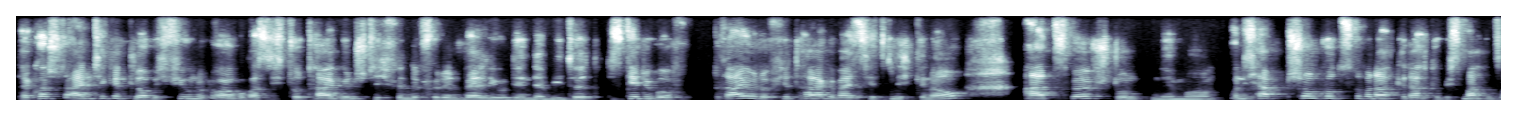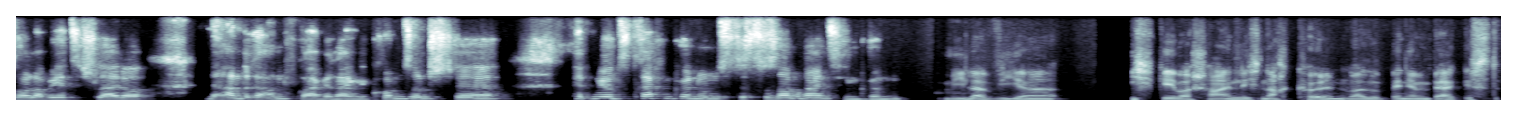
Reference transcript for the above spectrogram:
Da kostet ein Ticket, glaube ich, 400 Euro, was ich total günstig finde für den Value, den der bietet. Das geht über drei oder vier Tage, weiß ich jetzt nicht genau. A, zwölf Stunden immer. Und ich habe schon kurz drüber nachgedacht, ob ich es machen soll, aber jetzt ist leider eine andere Anfrage reingekommen. Sonst äh, hätten wir uns treffen können und uns das zusammen reinziehen können. Mila, wir, ich gehe wahrscheinlich nach Köln, also Benjamin Berg ist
